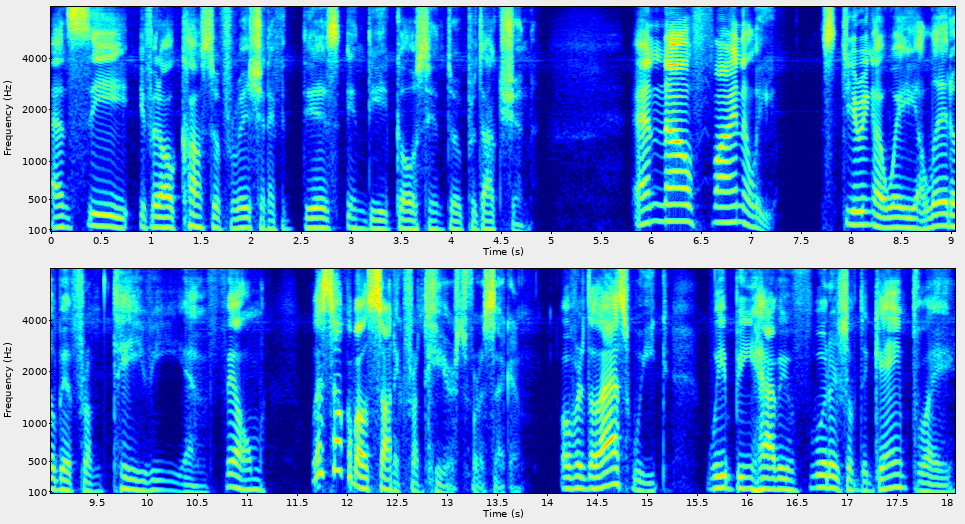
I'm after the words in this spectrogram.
and see if it all comes to fruition, if this indeed goes into production. And now, finally, steering away a little bit from TV and film, let's talk about Sonic Frontiers for a second. Over the last week, we've been having footage of the gameplay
